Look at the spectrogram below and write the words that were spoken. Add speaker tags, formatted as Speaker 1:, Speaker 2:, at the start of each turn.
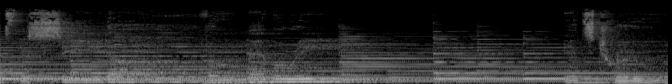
Speaker 1: It's the seed of a memory. It's true.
